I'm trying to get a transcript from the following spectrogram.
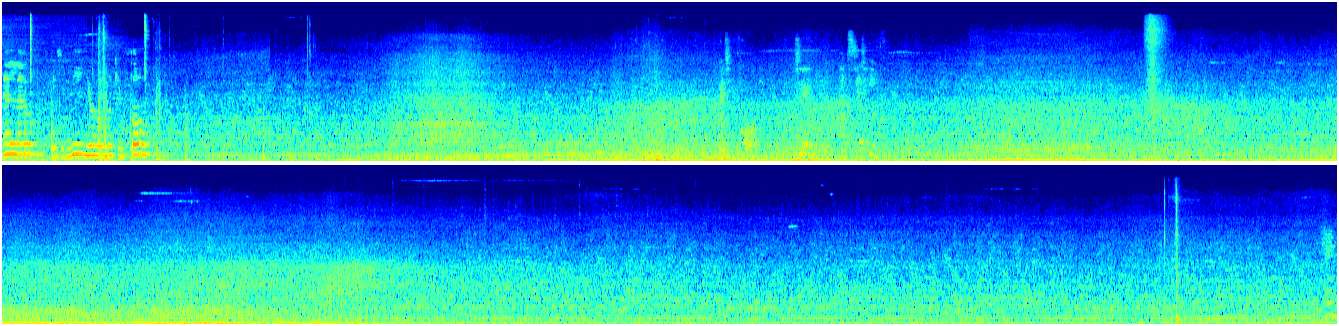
Hello, is it me you're looking for? Twenty-four to Hampstead Heath.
